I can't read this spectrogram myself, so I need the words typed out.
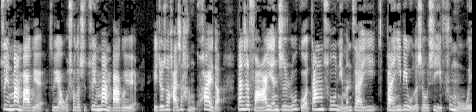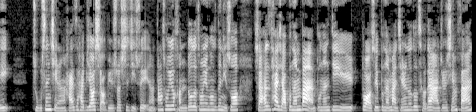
最慢八个月。注意啊，我说的是最慢八个月。也就是说还是很快的，但是反而言之，如果当初你们在一办一比五的时候是以父母为主申请人，孩子还比较小，比如说十几岁啊，当初有很多的中介公司跟你说小孩子太小不能办，不能低于多少岁不能办，其实那都扯淡啊，就是嫌烦，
